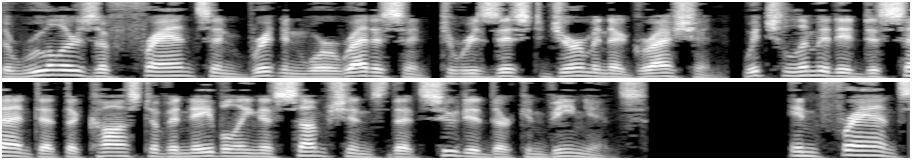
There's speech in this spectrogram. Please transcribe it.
the rulers of France and Britain were reticent to resist German aggression, which limited dissent at the cost of enabling assumptions that suited their convenience. In France,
